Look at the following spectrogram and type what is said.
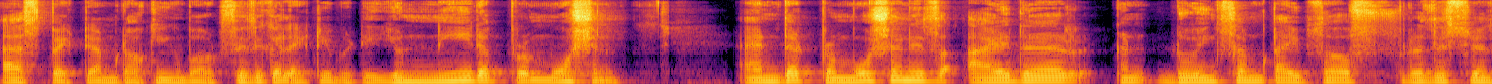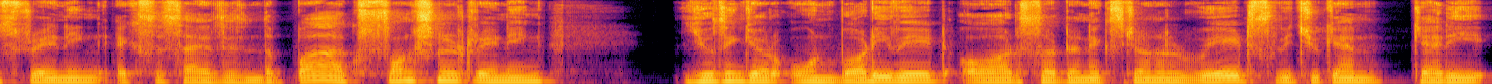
aspect I'm talking about physical activity. You need a promotion. And that promotion is either doing some types of resistance training exercises in the park, functional training, using your own body weight or certain external weights which you can carry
